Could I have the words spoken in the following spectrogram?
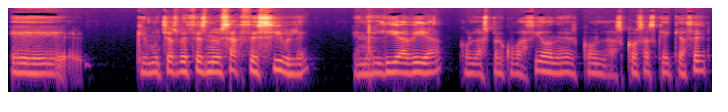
eh, que muchas veces no es accesible en el día a día, con las preocupaciones, con las cosas que hay que hacer.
